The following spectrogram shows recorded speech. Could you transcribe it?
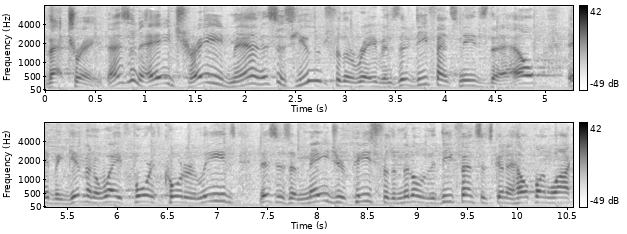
that trade? That's an A trade, man. This is huge for the Ravens. Their defense needs the help. They've been giving away fourth quarter leads. This is a major piece for the middle of the defense. It's going to help unlock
